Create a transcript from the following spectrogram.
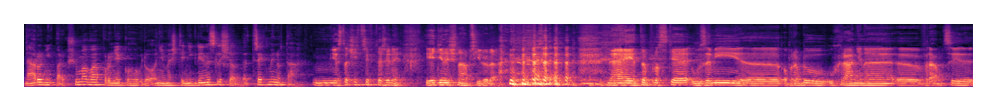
Národní park Šumava pro někoho, kdo o něm ještě nikdy neslyšel, ve třech minutách. Mně stačí tři vteřiny. Jedinečná příroda. ne, je to prostě území eh, opravdu uchráněné eh, v rámci eh,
